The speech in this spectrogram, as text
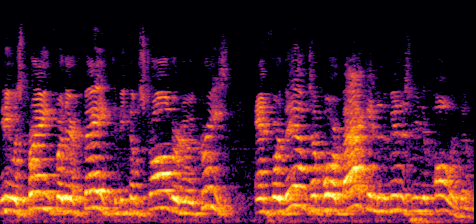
And he was praying for their faith to become stronger, to increase, and for them to pour back into the ministry that Paul had done.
